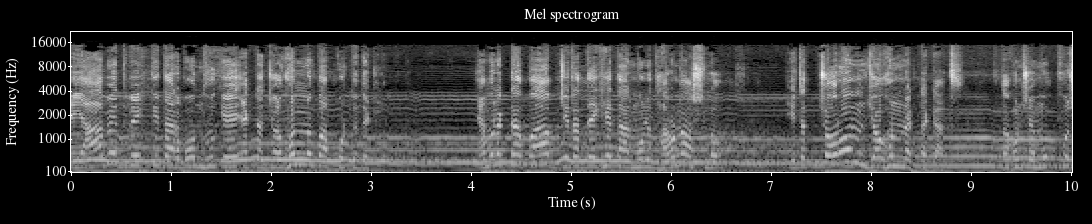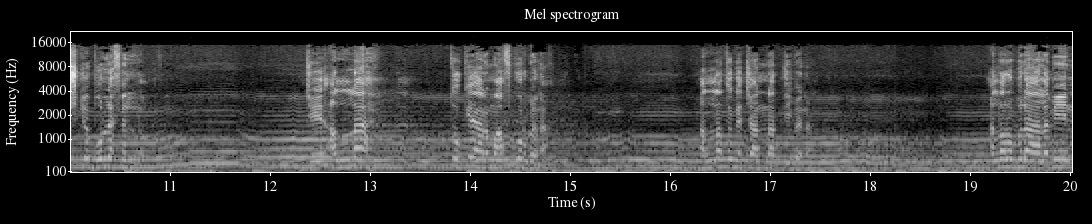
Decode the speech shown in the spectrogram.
এই আবেদ ব্যক্তি তার বন্ধুকে একটা জঘন্য পাপ করতে দেখল। এমন একটা পাপ যেটা দেখে তার মনে ধারণা আসলো এটা চরম জঘন্য একটা কাজ। তখন সে মুখ ফুসকে বলে ফেলল যে, আল্লাহ তোকে আর মাফ করবে না। আল্লাহ তোকে জান্নাত দিবে না। আল্লাহ রবুল্লাহ আলমিন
